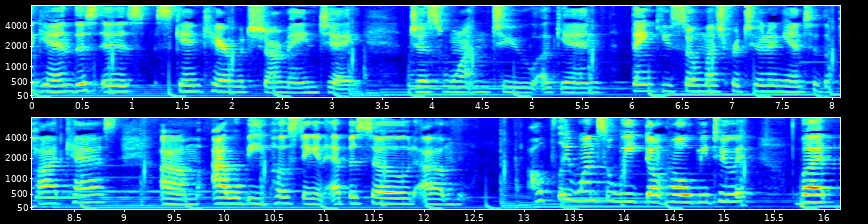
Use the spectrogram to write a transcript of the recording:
Again, this is Skincare with Charmaine J. Just wanting to again thank you so much for tuning in to the podcast. Um, I will be posting an episode um, hopefully once a week. Don't hold me to it. But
